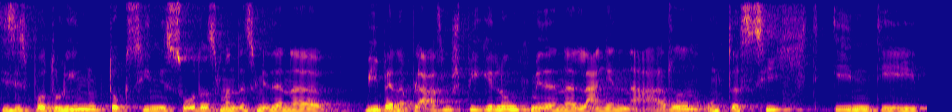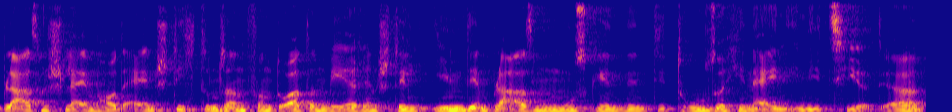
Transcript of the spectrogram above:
Dieses Botulinumtoxin ist so, dass man das mit einer, wie bei einer Blasenspiegelung, mit einer langen Nadel unter Sicht in die Blasenschleimhaut einsticht und dann von dort an mehreren Stellen in den Blasenmuskel, in den Detrusor hinein initiiert. Ja.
